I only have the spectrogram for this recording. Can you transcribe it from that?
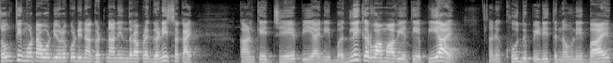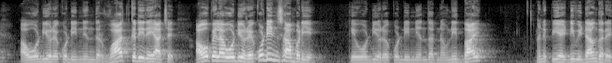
સૌથી મોટા ઓડિયો રેકોર્ડિંગના ઘટનાની અંદર આપણે ગણી શકાય. કારણ કે જે પીઆઈની બદલી કરવામાં આવી હતી એ પીઆઈ અને ખુદ પીડિત નવનીતભાઈ આ ઓડિયો રેકોર્ડિંગની અંદર વાત કરી રહ્યા છે આવો પહેલાં ઓડિયો રેકોર્ડિંગ સાંભળીએ કે ઓડિયો રેકોર્ડિંગની અંદર નવનીતભાઈ અને પીઆઈ ડીવી ડાંગરે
